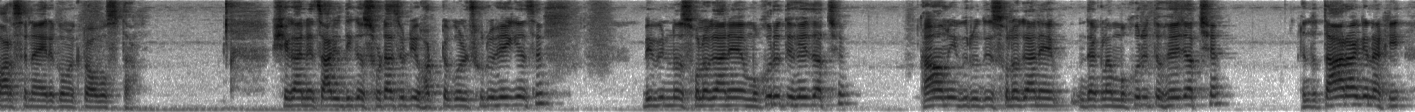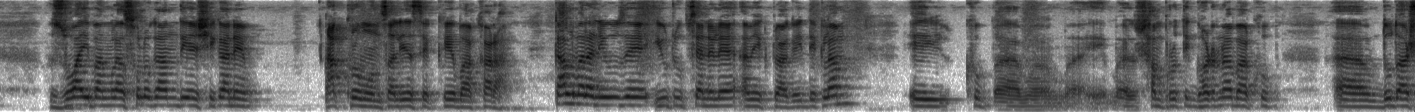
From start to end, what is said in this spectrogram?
পারছে না এরকম একটা অবস্থা। সেখানে চারিদিকে ছোটাছুটি, হট্টগোল শুরু হয়ে গেছে। বিভিন্ন স্লোগানে মুখরিত হয়ে যাচ্ছে। আওয়ামী বিরোধী স্লোগানে দেখলাম মুখরিত হয়ে যাচ্ছে। কিন্তু তার আগে নাকি জয় বাংলা স্লোগান দিয়ে সেখানে আক্রমণ চালিয়েছে কে বা কারা। কালবেলা নিউজে ইউটিউব চ্যানেলে আমি একটু আগেই দেখলাম এই খুব সাম্প্রতিক ঘটনা বা খুব দু দশ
